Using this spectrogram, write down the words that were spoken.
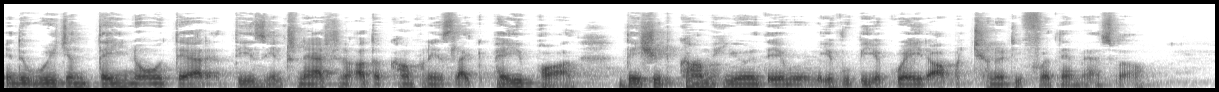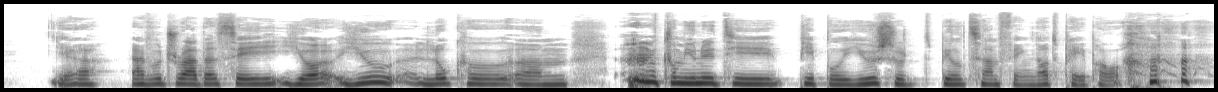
in the region. They know that these international other companies like PayPal, they should come here. They will, it would be a great opportunity for them as well. Yeah. I would rather say your, you local, um, community people, you should build something, not PayPal.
